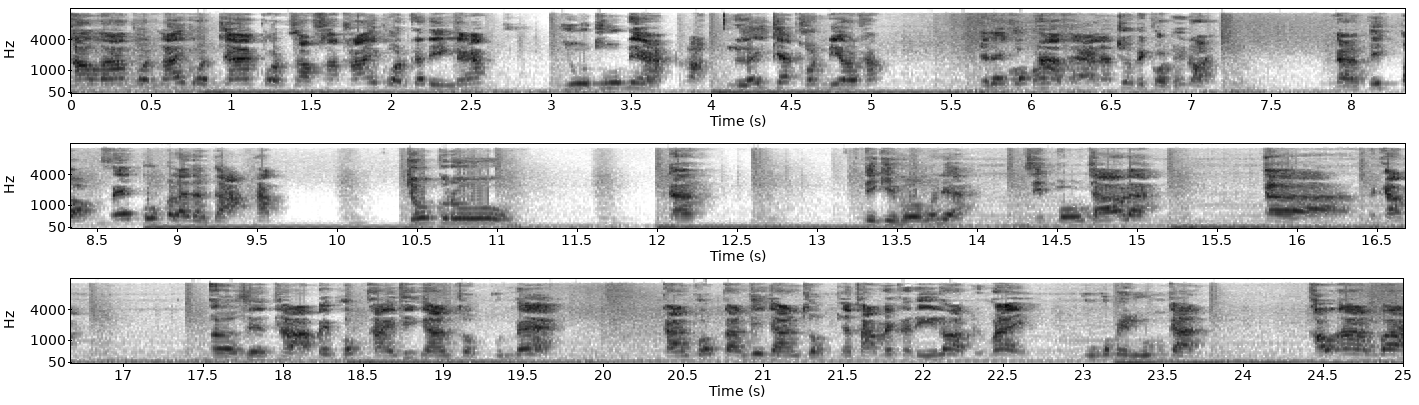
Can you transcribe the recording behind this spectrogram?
เข้ามากดไลค์กดแชร์กด subscribe กดกระดิ่งนะครับ YouTube เนี่ยเหลืออีกแค่คนเดียวครับ จะได้ครบห้าแสนแล้วช่วยไปกดให้หน่อยนะทิกตอกเฟซบุ๊กอะไรต่างๆ ครับจุกรูนะนี่กี่โมงวะเนี่ยสิบโมงเช้าแล้วอ่านะครับเออเศรษฐาไปพบใครที่งานศพคุณแม่ การพบกันที่งานศพจะทำให้คดีรอดหรือไม่ กูก็ไม่รู้เหมือนกัน เขาอ้างว่า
